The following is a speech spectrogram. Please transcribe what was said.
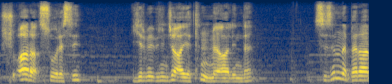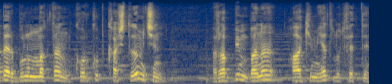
Şuara suresi 21. ayetin mealinde sizinle beraber bulunmaktan korkup kaçtığım için Rabbim bana hakimiyet lütfetti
